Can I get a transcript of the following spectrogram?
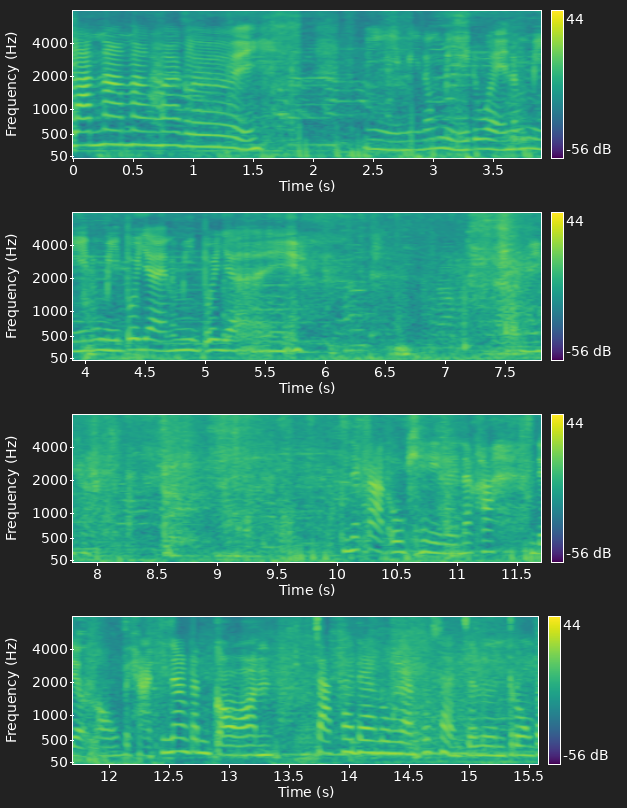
ร้านน่านั่งมากเลย นี่มีน้องหมีด้วยน้องหมีน้องหมีตัวใหญ่น้องหมีตัวใหญ่นี่ค่ะบรรยากาศโอเคเลยนะคะ เดี๋ยวเราไปหาที่นั่งกันก่อน จากไฟแดงโรงแรมผู้แสนเจริญตรงไป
